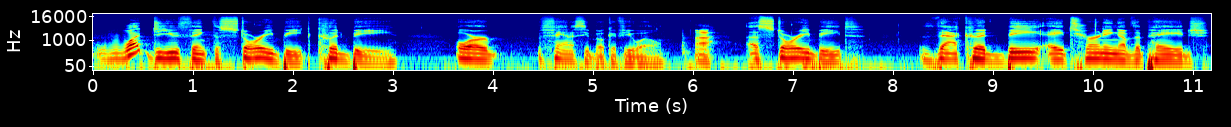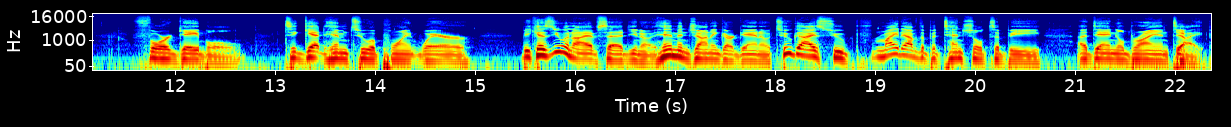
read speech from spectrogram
What do you think the story beat could be, or fantasy book, if you will, Ah, a story beat that could be a turning of the page for Gable to get him to a point where because you and I have said, you know, him and Johnny Gargano, two guys who might have the potential to be a Daniel Bryan type.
